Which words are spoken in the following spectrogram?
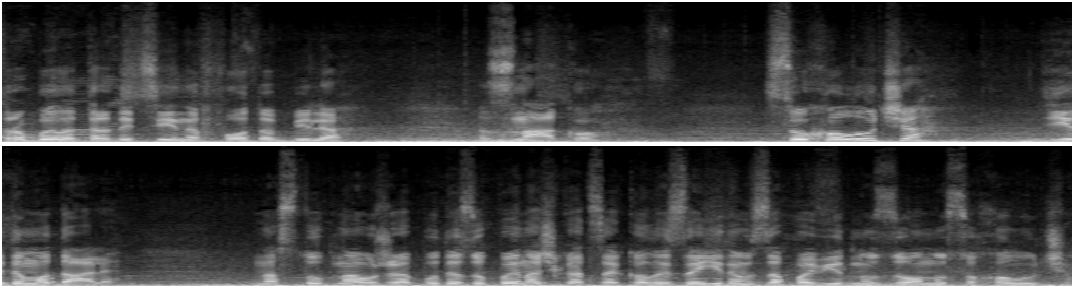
Зробили традиційне фото біля знаку Сухолуччя. Їдемо далі. Наступна вже буде зупиночка, це коли заїдемо в заповідну зону Сухолуччя.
